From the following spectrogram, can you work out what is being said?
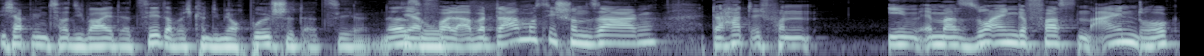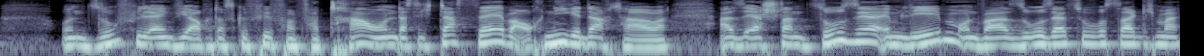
ich habe ihm zwar die Wahrheit erzählt, aber ich könnte ihm ja auch Bullshit erzählen. Ne? Ja, so. voll. Aber da muss ich schon sagen, da hatte ich von ihm immer so einen gefassten Eindruck und so viel irgendwie auch das Gefühl von Vertrauen, dass ich das selber auch nie gedacht habe. Also er stand so sehr im Leben und war so selbstbewusst, sage ich mal,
